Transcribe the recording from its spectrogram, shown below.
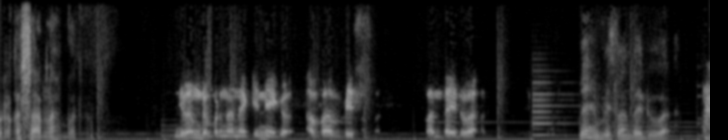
berkesan lah buat lu. Gilang udah pernah naik ini ya, Go? apa bis lantai dua? Ya bis lantai dua.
